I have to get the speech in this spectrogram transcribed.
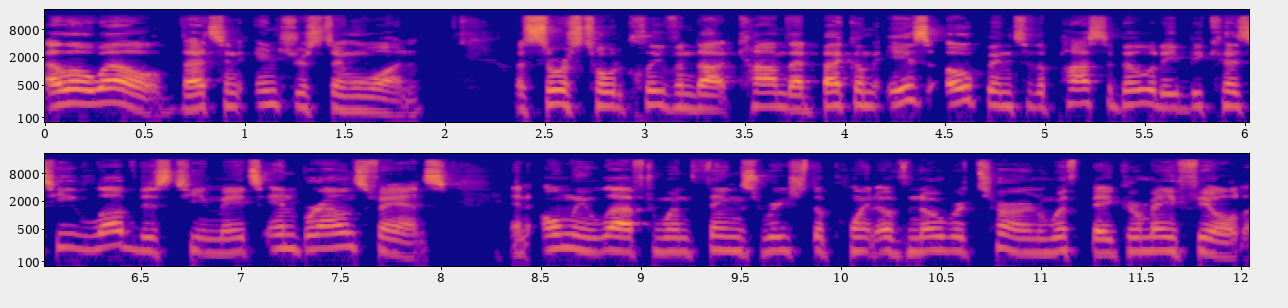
LOL, that's an interesting one. A source told Cleveland.com that Beckham is open to the possibility because he loved his teammates and Browns fans, and only left when things reached the point of no return with Baker Mayfield.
